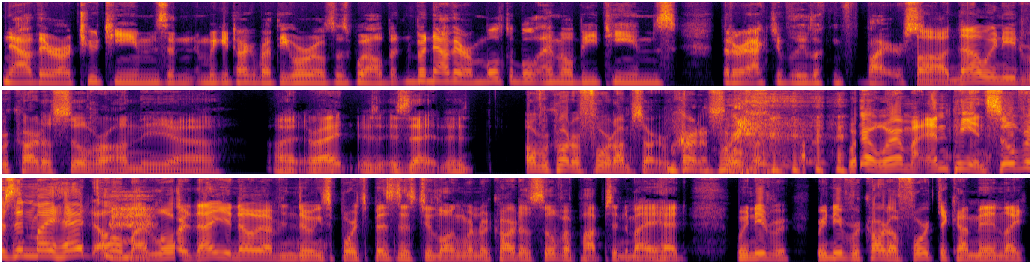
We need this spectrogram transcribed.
now there are two teams, and, and, we can talk about the Orioles as well, but but now there are multiple MLB teams that are actively looking for buyers. Uh, now we need Ricardo Silva on the uh, uh, right. Is, is that Oh, Ricardo Ford. I'm sorry, Ricardo, Ricardo Silva. where, where am I? MP and Silver's in my head. Oh my lord! Now you know I've been doing sports business too long. When Ricardo Silva pops into my head, we need we need Ricardo Ford to come in. Like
